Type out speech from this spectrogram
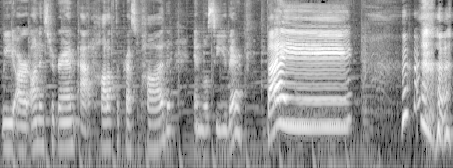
We are on Instagram at Hot Off the Press Pod, and we'll see you there. Bye.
